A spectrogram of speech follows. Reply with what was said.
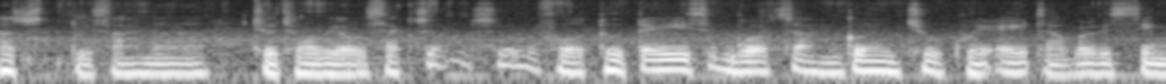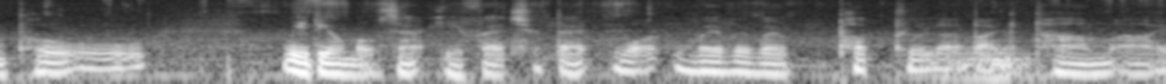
Touch Designer tutorial section. So for today's works I'm going to create a very simple video mosaic effect that was very very popular by the time I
